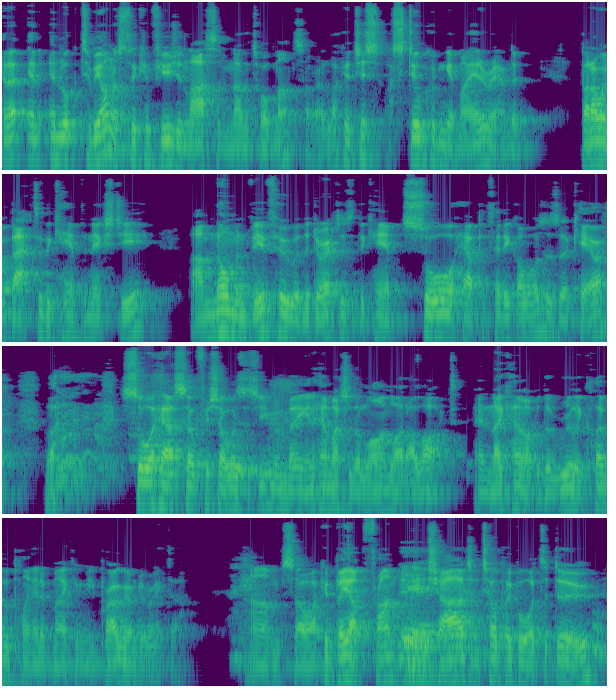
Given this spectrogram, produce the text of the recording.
And, I- and and look, to be honest, the confusion lasted another twelve months. All right, like I just I still couldn't get my head around it. But I went back to the camp the next year. Um, Norm and Viv, who were the directors of the camp, saw how pathetic I was as a carer, like, saw how selfish I was as a human being, and how much of the limelight I liked. And they came up with a really clever plan of making me program director, um, so I could be up front and Yeah. in charge and tell people what to do,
